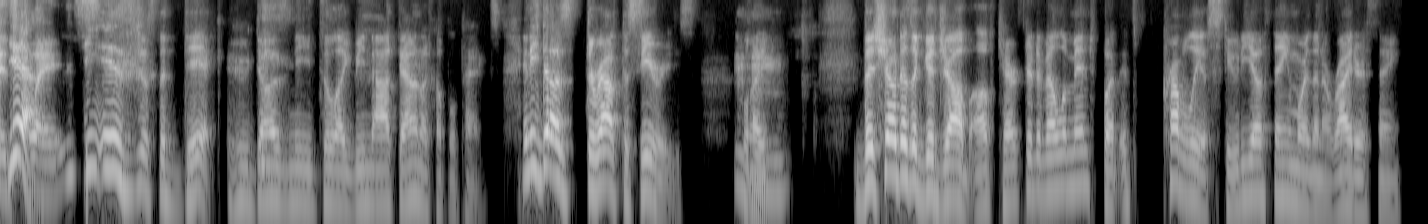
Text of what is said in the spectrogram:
his Yeah, place He is just a dick who does need to like be knocked down a couple pegs. And he does throughout the series. like, Mhm. The show does a good job of character development, but it's probably a studio thing more than a writer thing.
